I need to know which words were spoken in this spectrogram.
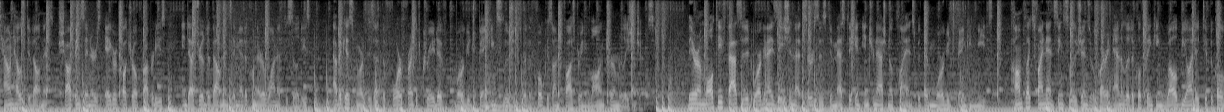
townhouse developments, shopping centers, agricultural properties, industrial developments, and medical marijuana facilities, Abacus North is at the forefront of creative mortgage banking solutions with a focus on fostering long term relationships. They are a multifaceted organization that services domestic and international clients with their mortgage banking needs. Complex financing solutions require analytical thinking well beyond a typical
